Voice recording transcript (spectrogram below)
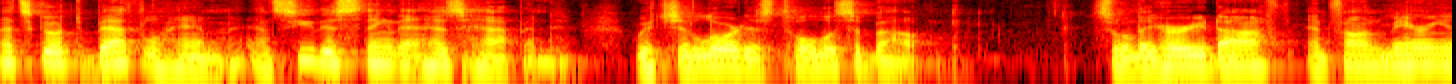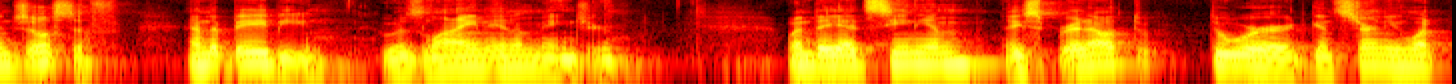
Let's go to Bethlehem and see this thing that has happened, which the Lord has told us about. So they hurried off and found Mary and Joseph and the baby who was lying in a manger. When they had seen him, they spread out the word concerning what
